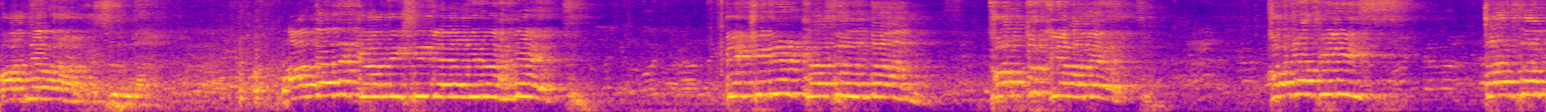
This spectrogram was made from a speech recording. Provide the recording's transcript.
Bak ne var arkasında. Adalı kardeşi Dereli Mehmet. Bekir'in kazığından koptu kıyamet. Koca Filiz, Tarzan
